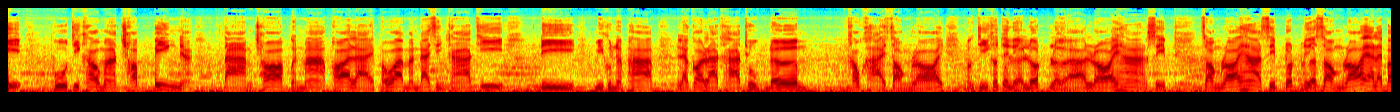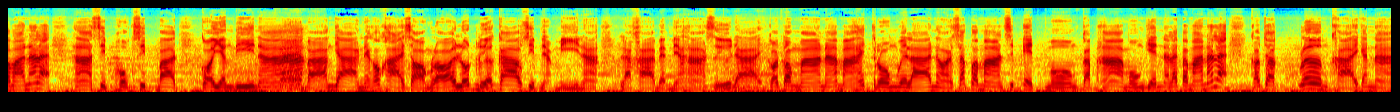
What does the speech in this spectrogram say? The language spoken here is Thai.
ผู้ที่เข้ามาช้อปปิ้งเนี่ย ต่างชอบกันมาก เพราะอะไร เพราะว่ามันได้สินค้าที่ดีมีคุณภาพ แล้วก็ราคาถูกเดิม เขาขาย 200 บางทีเขาจะเหลือลดเหลือ 150 250 ลดเหลือ 200 อะไรประมาณนั้นแหละ 50 60 บาท ก็ยังดีนะ แต่บางอย่างเนี่ยเขาขาย 200 ลดเหลือ 90 เนี่ยมีนะ ราคาแบบเนี้ยหาซื้อได้ ก็ต้องมานะมาให้ตรงเวลาหน่อยสักประมาณ 11 โมงกับ 5 โมงเย็นอะไรประมาณนั้นแหละเขาจะ เริ่มขายกันนะ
